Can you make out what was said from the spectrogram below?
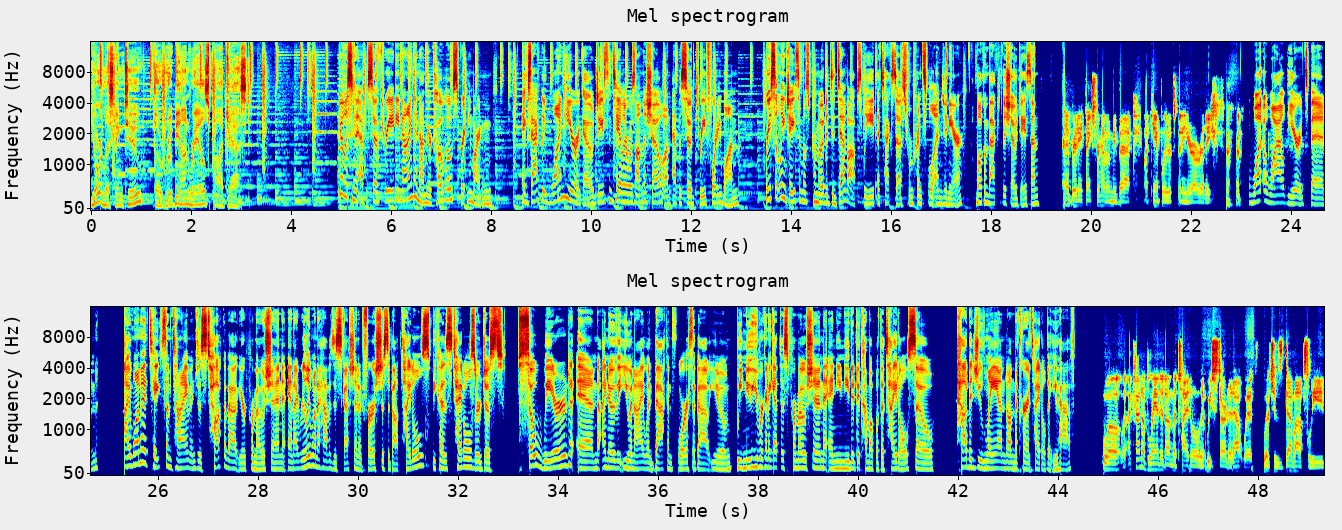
You're listening to the Ruby on Rails podcast. You're listening to episode 389, and I'm your co host, Brittany Martin. Exactly one year ago, Jason Taylor was on the show on episode 341. Recently, Jason was promoted to DevOps lead at TextUs from principal engineer. Welcome back to the show, Jason. Hey, Brittany, thanks for having me back. I can't believe it's been a year already. what a wild year it's been. I want to take some time and just talk about your promotion. And I really want to have a discussion at first just about titles because titles are just so weird. And I know that you and I went back and forth about, you know, we knew you were going to get this promotion and you needed to come up with a title. So, how did you land on the current title that you have? Well, I kind of landed on the title that we started out with, which is DevOps lead.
